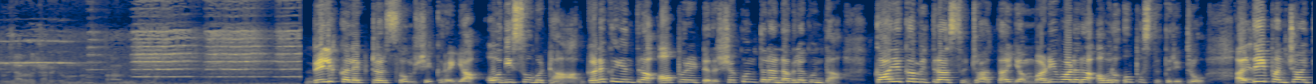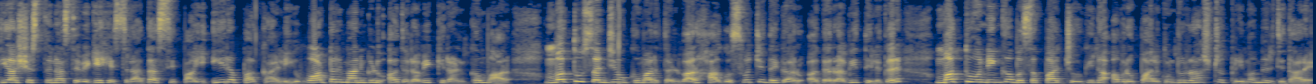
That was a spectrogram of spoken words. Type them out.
ಧ್ವಜಾರೋಹಣ ಕಾರ್ಯಕ್ರಮವನ್ನು ಪ್ರಾರಂಭಿಸೋಣ. ಬಿಲ್ ಕಲೆಕ್ಟರ್ ಸೋಮಶೇಖರಯ್ಯ, ಓದಿ ಸೋಮಠ, ಗಣಕಯಂತ್ರ ಆಪರೇಟರ್ ಶಕುಂತಲ ನವಲಗುಂದ, ಕಾಯಕ ಮಿತ್ರ ಸುಜಾತ ಎಂ ಮಡಿವಾಳರ ಅವರು ಉಪಸ್ಥಿತರಿದ್ದರು. ಅಲ್ಲದೆ ಪಂಚಾಯಿತಿಯ ಶಿಸ್ತಿನ ಸೇವೆಗೆ ಹೆಸರಾದ ಸಿಪಾಯಿ ಈರಪ್ಪ ಕಾಳಿ, ವಾಟರ್ ಮ್ಯಾನ್ಗಳು ಆದ ರವಿ ಕಿರಣ್ ಕುಮಾರ್, ಮತ್ತು ಸಂಜೀವ್ ಕುಮಾರ್ ತಳ್ವಾರ್ ಹಾಗೂ ಸ್ವಚ್ಛತೆಗಾರು ಆದ ರವಿ ತಿಲಗರ್ ಮತ್ತು ನಿಂಗಬಸಪ್ಪ ಜೋಗಿನ ಅವರು ಪಾಲ್ಗೊಂಡು ರಾಷ್ಟ್ರಪ್ರೇಮ ಮೆರೆದಿದ್ದಾರೆ.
